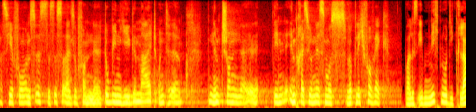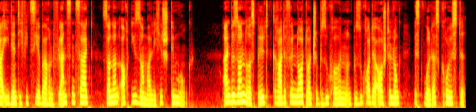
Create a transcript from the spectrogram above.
was hier vor uns ist. Das ist also von äh, Daubigny gemalt und äh, nimmt schon äh, den Impressionismus wirklich vorweg. Weil es eben nicht nur die klar identifizierbaren Pflanzen zeigt, sondern auch die sommerliche Stimmung. Ein besonderes Bild, gerade für norddeutsche Besucherinnen und Besucher der Ausstellung, ist wohl das größte.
